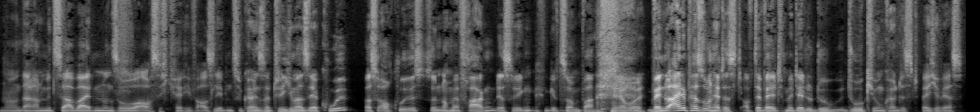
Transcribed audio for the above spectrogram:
Ja. Und daran mitzuarbeiten und so auch sich kreativ ausleben zu können, ist natürlich immer sehr cool. Was auch cool ist, sind noch mehr Fragen, deswegen gibt's noch ein paar. Jawohl. Wenn du eine Person hättest auf der Welt, mit der du du duo queuen könntest, welche wär's?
